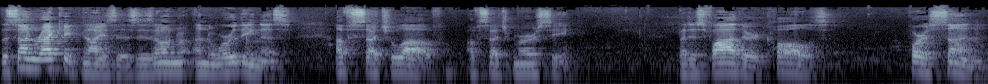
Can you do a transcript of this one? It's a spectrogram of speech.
The son recognizes his own unworthiness of such love, of such mercy. But his father calls for his son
